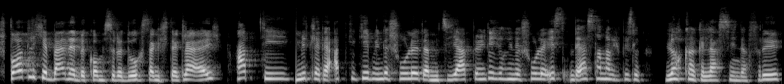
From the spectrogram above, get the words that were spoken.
Sportliche Beine bekommst du dadurch, sage ich dir gleich. Hab die mittlere abgegeben in der Schule, damit sie ja pünktlich auch in der Schule ist. Und erst dann habe ich ein bisschen locker gelassen in der Früh,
